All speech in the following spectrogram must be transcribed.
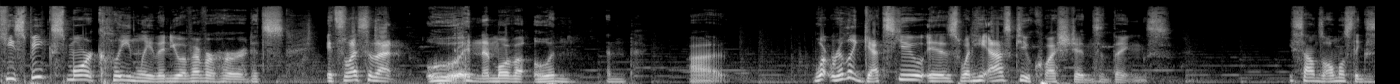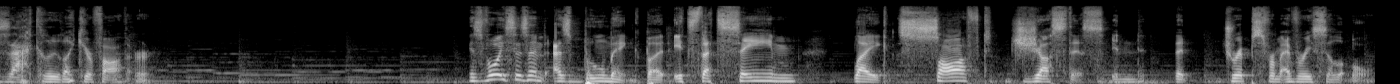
he speaks more cleanly than you have ever heard. It's it's less of that oohin and more of a oohin. And uh, what really gets you is when he asks you questions and things. He sounds almost exactly like your father. His voice isn't as booming, but it's that same, like, soft justice in that drips from every syllable.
